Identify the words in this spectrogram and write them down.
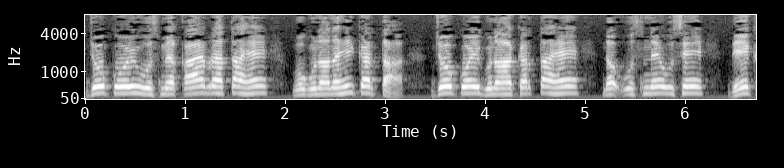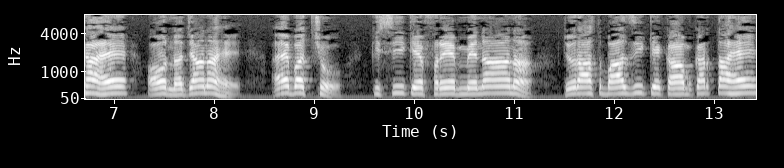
جو کوئی اس میں قائم رہتا ہے، وہ گناہ نہیں کرتا۔ جو کوئی گناہ کرتا ہے، نہ اس نے اسے دیکھا ہے اور نہ جانا ہے۔ اے بچوں، کسی کے فریب میں نہ آنا۔ جو راست بازی کے کام کرتا ہے،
